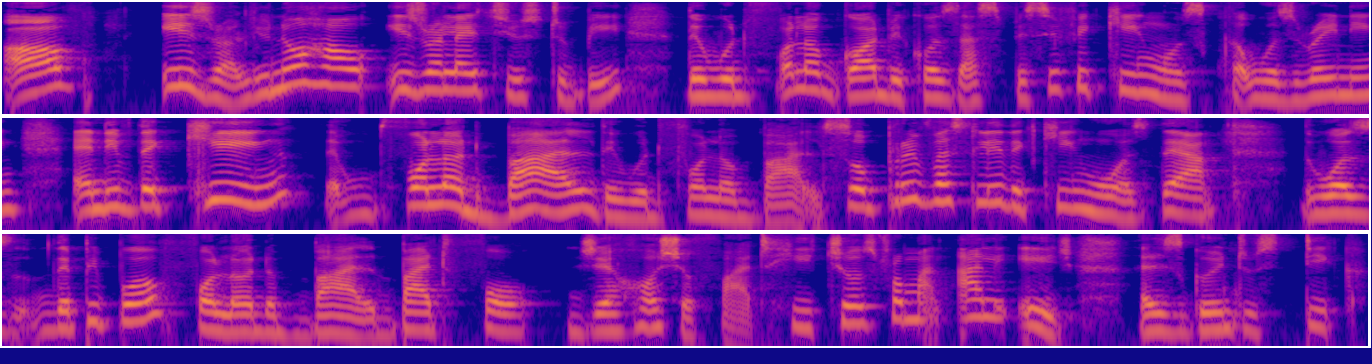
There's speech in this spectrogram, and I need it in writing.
of Israel. You know how Israelites used to be? They would follow God because a specific king was was reigning, and if the king followed Baal, they would follow Baal. So previously, the king was there, was the people followed Baal, but for Jehoshaphat, he chose from an early age that is going to stick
